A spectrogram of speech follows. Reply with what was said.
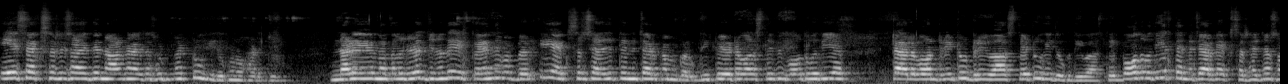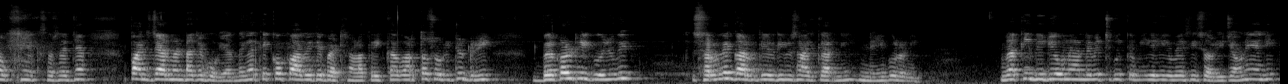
ਇਸ ਐਕਸਰਸਾਈਜ਼ ਦੇ ਨਾਲ ਨਾਲ ਤਾਂ ਤੁਹਾਡੀਆਂ ਢੂਹੀ ਦੁਖਣੋਂ ਹਟ ਜੂ। ਨਾਲੇ ਮਤਲਬ ਜਿਹੜਾ ਜਿਨ੍ਹਾਂ ਦੇ ਕਹਿੰਦੇ ਵਾ ਵੀ ਇਹ ਐਕਸਰਸਾਈਜ਼ ਤਿੰਨ ਚਾਰ ਕੰਮ ਕਰੂਗੀ, ਪੇਟ ਵਾਸਤੇ ਵੀ ਬਹੁਤ ਵਧੀਆ ਟੈਲਵੌਂਟਰੀ ਢੁੱਡਰੀ ਵਾਸਤੇ, ਢੂਹੀ ਦੁਖਦੀ ਵਾਸਤੇ, ਬਹੁਤ ਵਧੀਆ ਤਿੰਨ ਚਾਰ ਕੁ ਐਕਸਰਸਾਈਜ਼ਾਂ ਸੌਖੀਆਂ ਐਕਸਰਸਾਈਜ਼ਾਂ 5-4 ਮਿੰਟਾਂ 'ਚ ਹੋ ਜਾਂਦੀਆਂ। ਤੇ ਇੱਕੋ ਪਾਵੇ ਤੇ ਬੈਠਣ ਵਾਲਾ ਤਰੀਕਾ ਵਰਤੋ ਤੁਹਾਡੀ ਢੁੱਡਰੀ ਬਿਲਕੁਲ ਠੀਕ ਹੋ ਜੂਗੀ। ਸਰੋਂ ਦੇ ਗਰਮ ਤੇਲ ਦੀ ਮਸਾਜ ਕਰਨੀ, ਨਹੀਂ ਭੁੱਲਣੀ। ਬਾਕੀ ਵੀਡੀਓ ਬਣਾਉਣ ਦੇ ਵਿੱਚ ਕੋਈ ਕਮੀ ਰਹੀ ਹੋਵੇ, ਅਸੀਂ ਸੌਰੀ ਚਾਹੁੰਦੇ ਹਾਂ ਜੀ।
